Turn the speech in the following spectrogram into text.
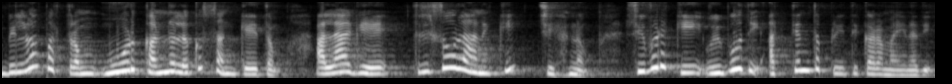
బిల్వపత్రం మూడు కన్నులకు సంకేతం. అలాగే త్రిశూలానికి చిహ్నం. శివుడికి విభూది అత్యంత ప్రీతికరమైనది.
